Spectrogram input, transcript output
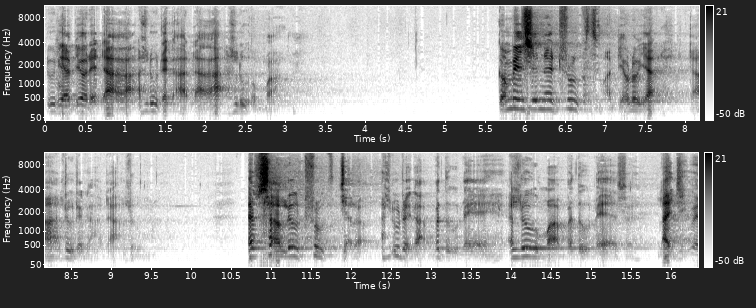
လူတွေပြောတဲ့ဒါကအလှတကာဒါကအလှအမှာ conventional truth မှာပြောလို့ရတယ်ဒါအလှတကာဒါအလှ absolute truth ကျတော့အလှတကာဘာတူလဲအလှမှာဘာတူလဲဆိုလိုက်ကြည့်ပဲ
